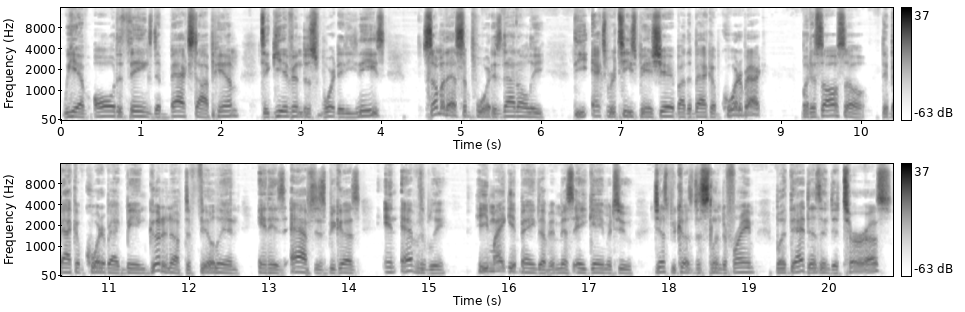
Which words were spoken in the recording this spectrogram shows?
we have all the things to backstop him to give him the support that he needs. Some of that support is not only the expertise being shared by the backup quarterback, but it's also the backup quarterback being good enough to fill in in his absence because inevitably he might get banged up and miss a game or two just because of the slender frame, but that doesn't deter us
